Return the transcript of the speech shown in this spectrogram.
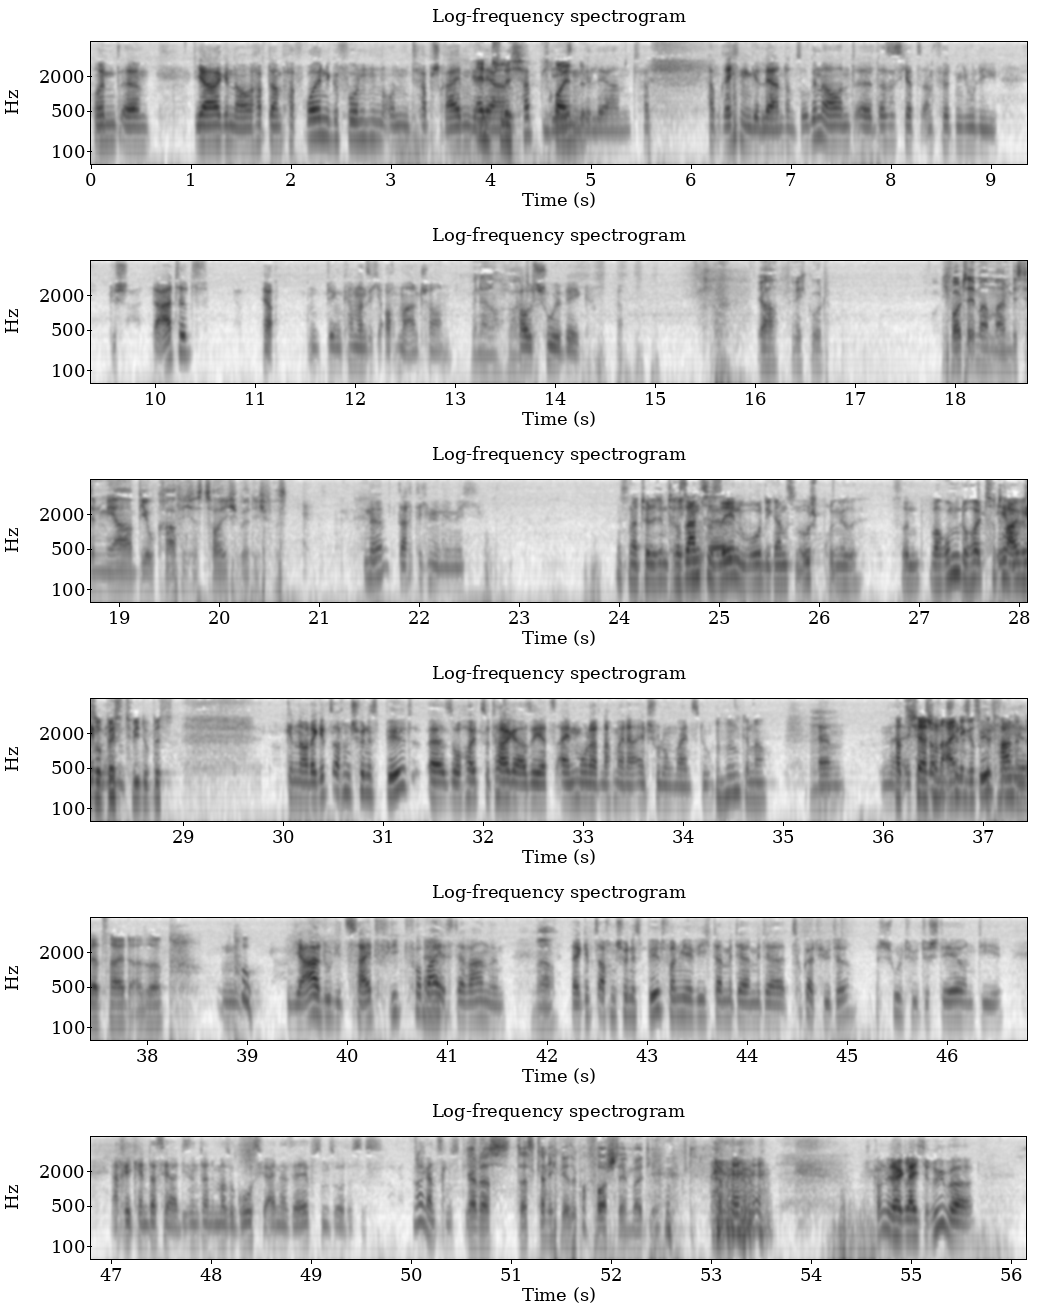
und ähm, ja, genau, habe da ein paar Freunde gefunden und habe schreiben gelernt, Endlich habe lesen Freunde. gelernt, habe hab rechnen gelernt und so, genau. Und äh, das ist jetzt am 4. Juli gestartet. Und den kann man sich auch mal anschauen. Wenn er noch läuft. Pauls Schulweg. Ja. Ja, finde ich gut. Ich wollte immer mal ein bisschen mehr biografisches Zeug über dich wissen. Ne? Dachte ich mir nämlich. Ist natürlich interessant zu Äh, sehen, wo die ganzen Ursprünge sind. Warum du heutzutage Eben, so eben, bist, eben. wie du bist. Genau, da gibt's auch ein schönes Bild, äh, so heutzutage, also jetzt einen Monat nach meiner Einschulung, meinst du? Mhm, genau. Ähm, ne, Hat sich gibt's ja schon ein einiges Bild getan in der Zeit, also. Puh. Ja, du, die Zeit fliegt vorbei, Ja. ist der Wahnsinn. Ja. Da gibt's auch ein schönes Bild von mir, wie ich da mit der mit der Zuckertüte, Schultüte stehe und die, ach ihr kennt das ja, die sind dann immer so groß wie einer selbst und so. Das ist na ganz lustig. Ja, das, das kann ich mir sogar vorstellen bei dir. Ich komme dir da gleich rüber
